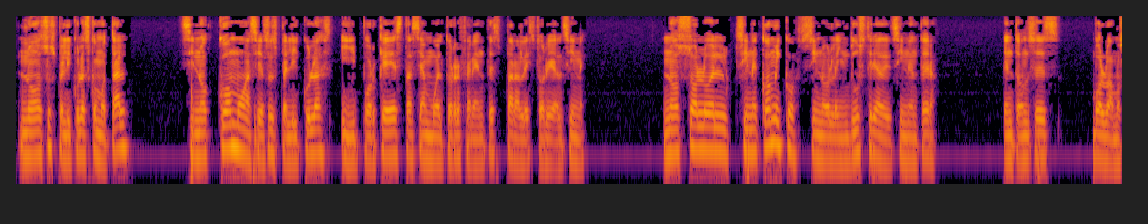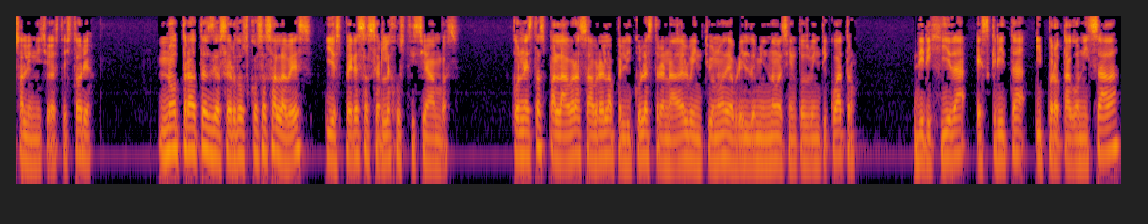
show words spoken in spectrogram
no sus películas como tal, sino cómo hacía sus películas y por qué éstas se han vuelto referentes para la historia del cine. No solo el cine cómico, sino la industria del cine entera. Entonces, volvamos al inicio de esta historia. No trates de hacer dos cosas a la vez y esperes hacerle justicia a ambas. Con estas palabras abre la película estrenada el 21 de abril de 1924, dirigida, escrita y protagonizada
